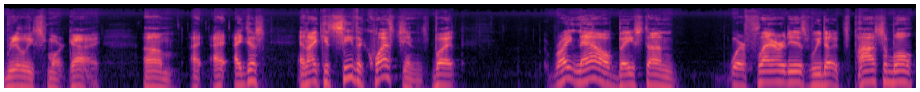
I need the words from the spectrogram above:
really smart guy. Um, I, I, I just and I could see the questions, but right now, based on where Flaherty is, we know it's possible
